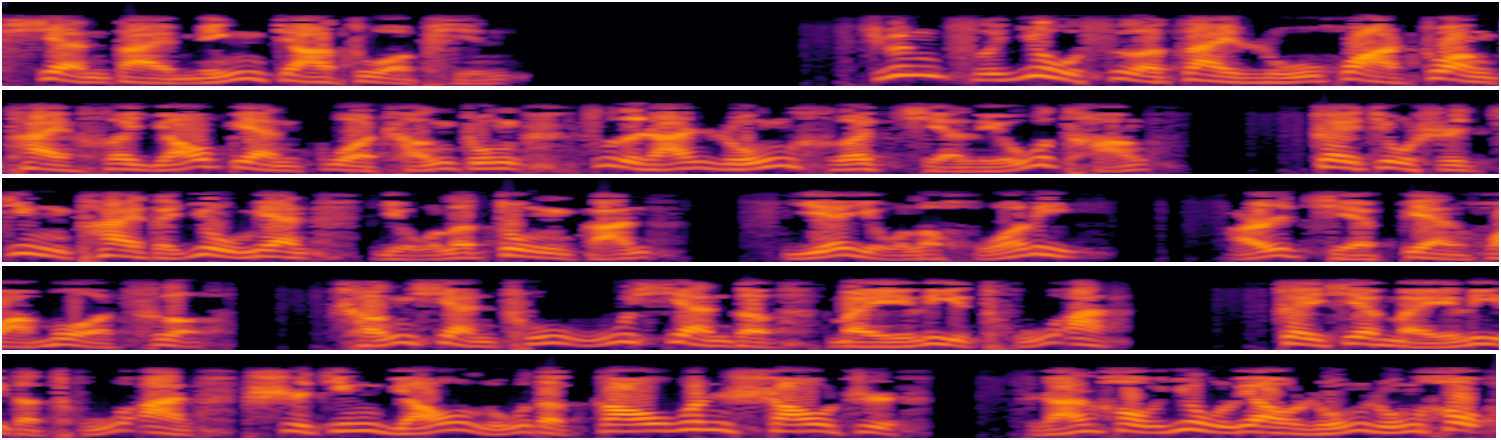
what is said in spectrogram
现代名家作品，君子釉色在乳化状态和窑变过程中自然融合且流淌，这就是静态的釉面有了动感，也有了活力，而且变化莫测，呈现出无限的美丽图案。这些美丽的图案是经窑炉的高温烧制。然后釉料熔融后，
